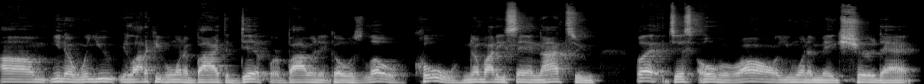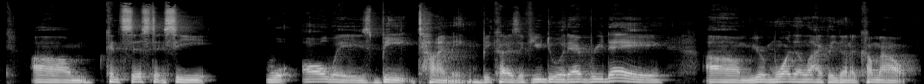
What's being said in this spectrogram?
um, you know, when you a lot of people want to buy the dip or buy when it goes low, cool. Nobody's saying not to. But just overall, you want to make sure that um, consistency will always beat timing because if you do it every day, um, you're more than likely going to come out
